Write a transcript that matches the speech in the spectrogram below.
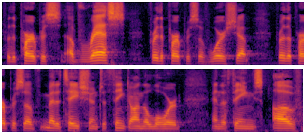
for the purpose of rest, for the purpose of worship, for the purpose of meditation, to think on the Lord and the things of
